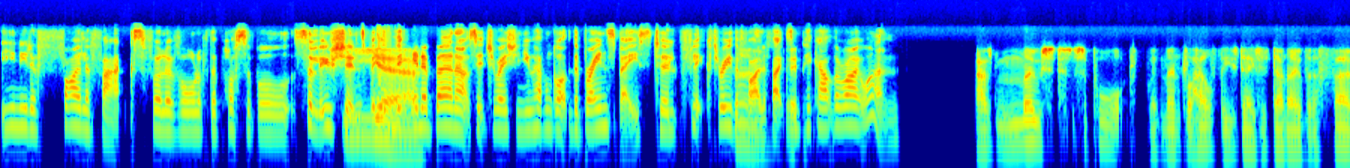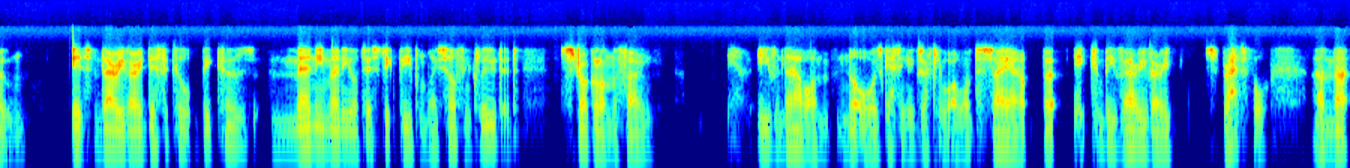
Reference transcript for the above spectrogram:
you need a file of facts full of all of the possible solutions, but in the, in a burnout situation, you haven't got the brain space to flick through the no, filofax and pick out the right one. As most support with mental health these days is done over the phone, it's very very difficult because many many autistic people, myself included, struggle on the phone. Even now, I'm not always getting exactly what I want to say out, but it can be very very stressful, and that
